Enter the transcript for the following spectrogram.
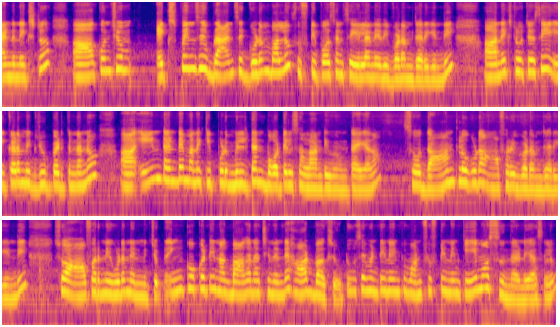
అండ్ నెక్స్ట్ కొంచెం ఎక్స్పెన్సివ్ బ్రాండ్స్కి కూడా వాళ్ళు ఫిఫ్టీ పర్సెంట్ సేల్ అనేది ఇవ్వడం జరిగింది. నెక్స్ట్ వచ్చేసి ఇక్కడ మీకు చూపెడుతున్నాను. ఏంటంటే మనకి ఇప్పుడు మిల్టన్ బాటిల్స్ అలాంటివి ఉంటాయి కదా. సో దాంట్లో కూడా ఆఫర్ ఇవ్వడం జరిగింది. సో ఆఫర్ని కూడా నేను మీకు చెప్తాను ఇంకొకటి నాకు బాగా నచ్చిందంటే హాట్ బాక్స్. టూ సెవెంటీ నైన్కి వన్ ఫిఫ్టీ నైన్కి ఏమొస్తుందండి అసలు?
